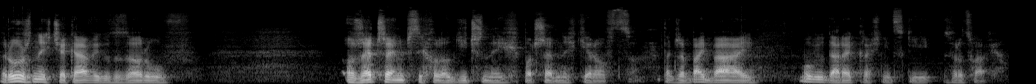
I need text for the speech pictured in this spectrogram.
różnych ciekawych wzorów orzeczeń psychologicznych potrzebnych kierowcom. Także bye bye. Mówił Darek Kraśnicki z Wrocławia.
